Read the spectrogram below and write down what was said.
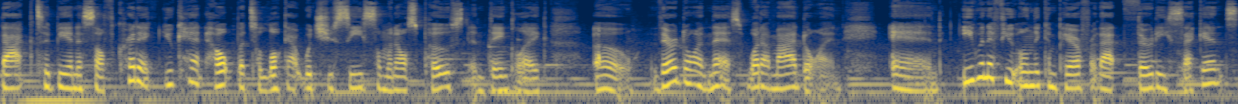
back to being a self critic, you can't help but to look at what you see someone else post and think, like, oh, they're doing this. What am I doing? And even if you only compare for that 30 seconds,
